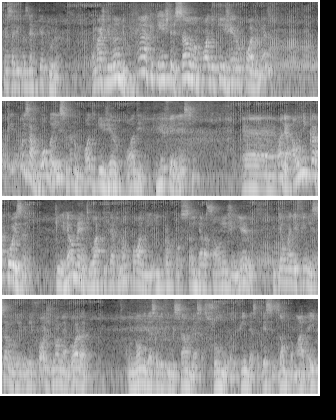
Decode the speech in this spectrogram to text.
pensaria em fazer arquitetura. É mais dinâmico. Ah, que tem restrição, não pode o que engenheiro pode. Mas coisa boba isso, né? Não pode, que engenheiro pode, que referência. É, olha, a única coisa que realmente o arquiteto não pode em proporção em relação ao engenheiro, e tem uma definição, me, me foge o nome agora, o nome dessa definição, dessa súmula, enfim, dessa decisão tomada aí,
